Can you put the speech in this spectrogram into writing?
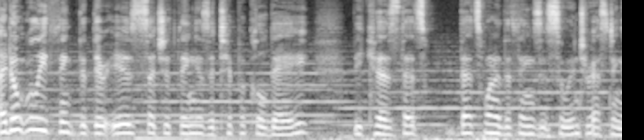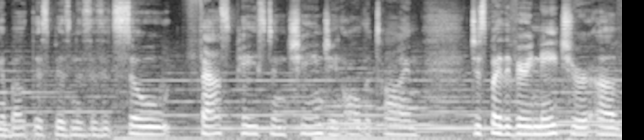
I don't really think that there is such a thing as a typical day because that's that's one of the things that's so interesting about this business is it's so fast-paced and changing all the time just by the very nature of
